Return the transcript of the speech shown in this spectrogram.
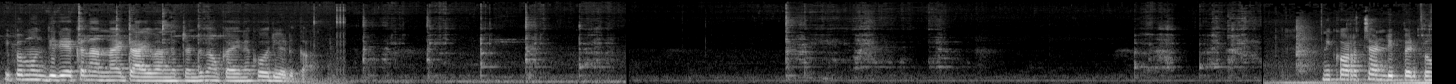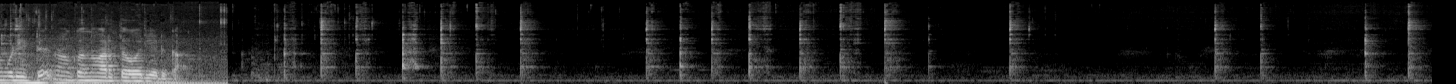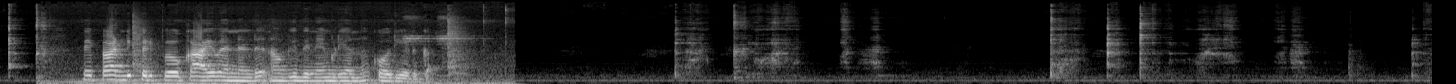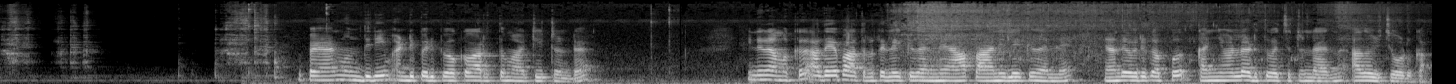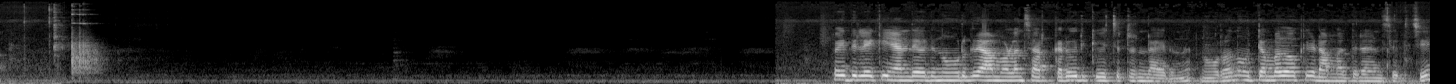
ഇപ്പം മുന്തിരിയൊക്കെ നന്നായിട്ടായി വന്നിട്ടുണ്ട്. നമുക്ക് അതിനെ കോരിയെടുക്കാം. ഇനി കുറച്ച് അണ്ടിപ്പരിപ്പും കൂടിയിട്ട് നമുക്കൊന്ന് വറുത്ത് കോരിയെടുക്കാം. ഇതിപ്പോൾ അണ്ടിപ്പരിപ്പൊക്കെ ആയി വരുന്നുണ്ട്. നമുക്ക് ഇതിനെയും കൂടി ഒന്ന് കോരിയെടുക്കാം. ഇപ്പം ഞാൻ മുന്തിരിയും അണ്ടിപ്പരിപ്പും ഒക്കെ വറുത്ത് മാറ്റിയിട്ടുണ്ട്. ഇനി നമുക്ക് അതേ പാത്രത്തിലേക്ക് തന്നെ ആ പാനിലേക്ക് തന്നെ ഞാൻ ഒരു കപ്പ് കഞ്ഞിവെള്ളം എടുത്ത് വെച്ചിട്ടുണ്ടായിരുന്നു. അത് ഒഴിച്ചു കൊടുക്കാം. അപ്പോൾ ഇതിലേക്ക് ഞാൻ ഒരു നൂറ് ഗ്രാമോളം ശർക്കര ഉരുക്കി വെച്ചിട്ടുണ്ടായിരുന്നു. നൂറോ നൂറ്റമ്പതോ ഒക്കെ ഇടാം മധുരം അനുസരിച്ച്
